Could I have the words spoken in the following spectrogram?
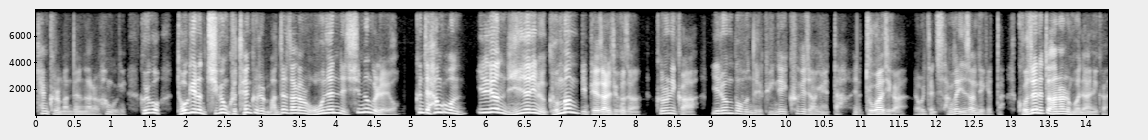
탱크를 만드는 나라가 한국이. 그리고 독일은 지금 그 탱크를 만들어 달라고 5년 내 10년 걸려요. 근데 한국은 1년, 2년이면 금방 배달이 되거든. 그러니까 이런 부분들이 굉장히 크게 작용했다. 두 가지가 올 때는 상당히 인상적이었다. 그 전에 또 하나는 뭐냐니까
